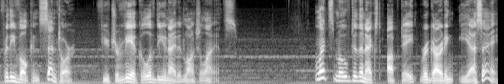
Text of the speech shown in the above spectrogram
for the Vulcan Centaur, future vehicle of the United Launch Alliance. Let's move to the next update regarding ESA.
